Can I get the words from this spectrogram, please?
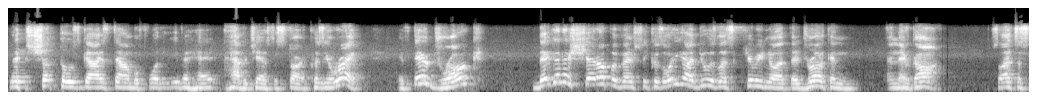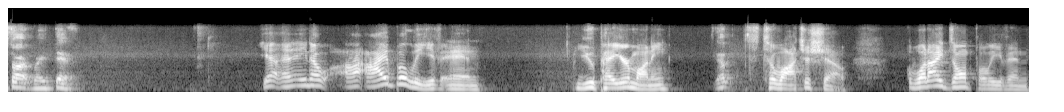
let's shut those guys down before they even ha- have a chance to start. Because you're right. If they're drunk, they're gonna shut up eventually. Because all you gotta do is let security know that they're drunk and and they're gone. So that's a start right there. Yeah, and you know, I, I believe in you pay your money yep. to watch a show. What I don't believe in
